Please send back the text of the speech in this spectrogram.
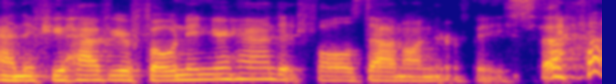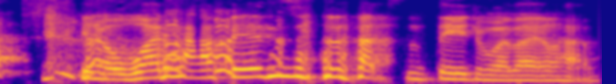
and if you have your phone in your hand, it falls down on your face. you know, what happens? That's the stage one I'll have.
